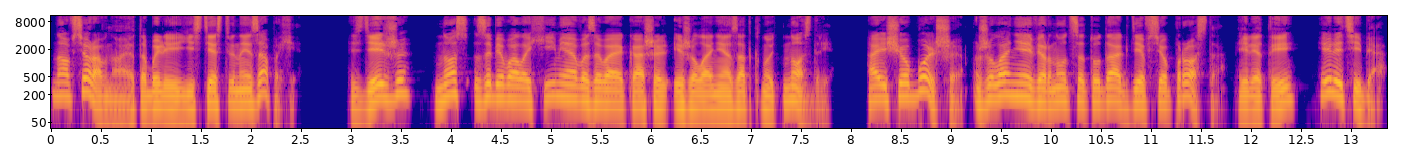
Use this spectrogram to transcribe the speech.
Но все равно это были естественные запахи. Здесь же нос забивала химия, вызывая кашель и желание заткнуть ноздри. А еще больше — желание вернуться туда, где все просто. Или ты, или тебя.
